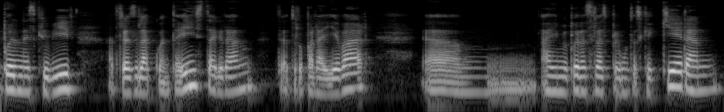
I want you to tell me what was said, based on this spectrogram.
pueden escribir a través de la cuenta Instagram, Teatro para Llevar. Ahí me pueden hacer las preguntas que quieran.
